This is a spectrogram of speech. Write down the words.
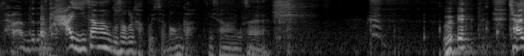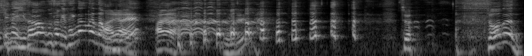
사람들은 다 이상한 구석을 갖고 있어요. 뭔가. 이상한 곳. 예. 왜? 자신의 이상한 구석이 생각났나 본데? 아니야. 뭐지? 저 저는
